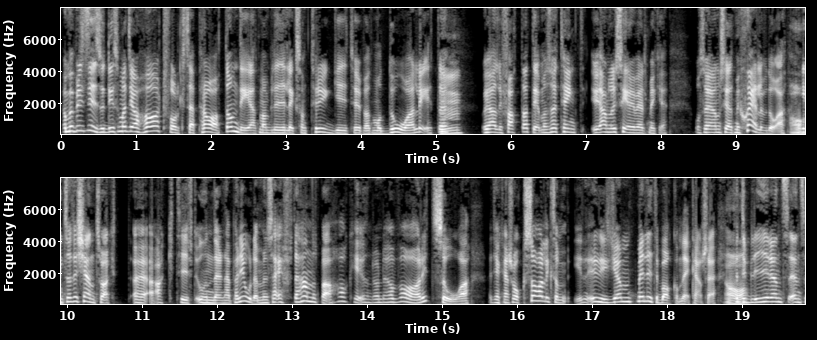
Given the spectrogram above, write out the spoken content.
Ja men precis, och det är som att jag har hört folk så prata om det, att man blir liksom trygg i typ att må dåligt. Mm. Och jag har aldrig fattat det, men så har jag tänkt, jag analyserar väldigt mycket. Och så har jag analyserat mig själv då. Ja. Inte så att jag känt så akt, äh, aktivt under den här perioden, men så här efterhand att bara, aha, okej, undrar om det har varit så. Att jag kanske också har liksom eh, gömt mig lite bakom det kanske. Ja. För det blir ens, ens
